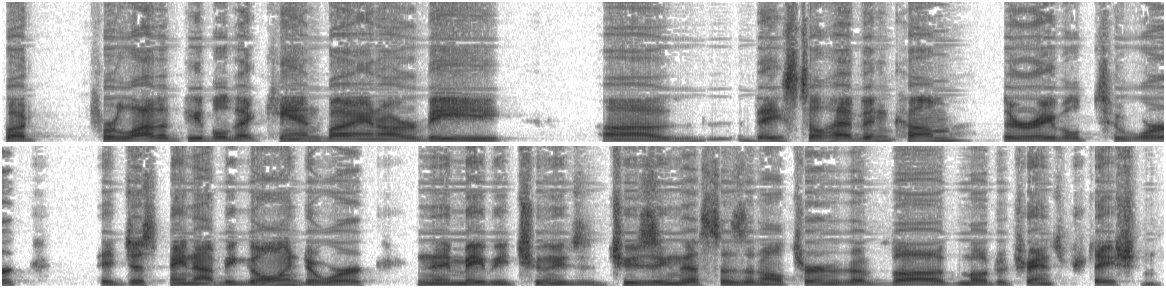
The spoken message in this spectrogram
But for a lot of people that can buy an RV, uh, they still have income. They're able to work. They just may not be going to work, and they may be choo- choosing this as an alternative uh, mode of transportation.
